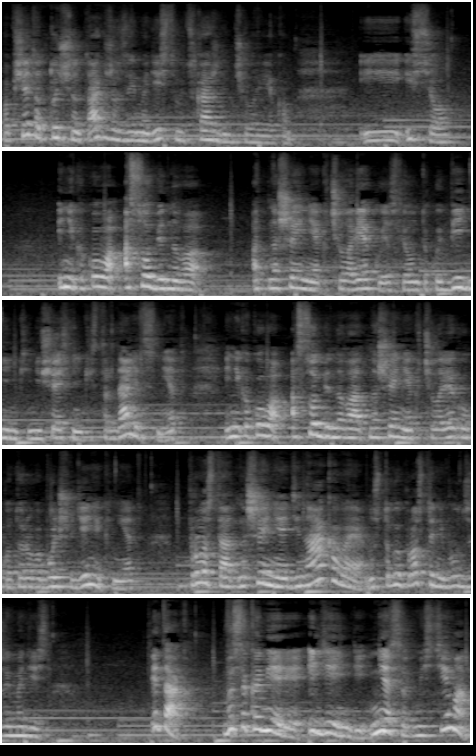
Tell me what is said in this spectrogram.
вообще-то точно так же взаимодействует с каждым человеком. И, и все и никакого особенного отношения к человеку, если он такой бедненький, несчастненький страдалец, нет. И никакого особенного отношения к человеку, у которого больше денег, нет. Просто отношения одинаковые, но с тобой просто не будут взаимодействовать. Итак, высокомерие и деньги несовместимо.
